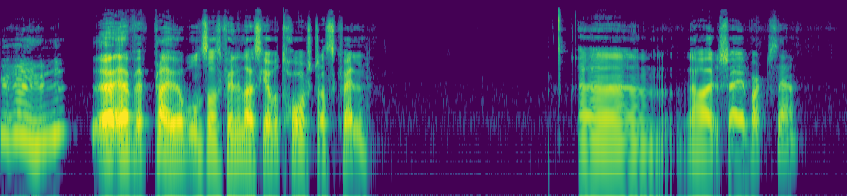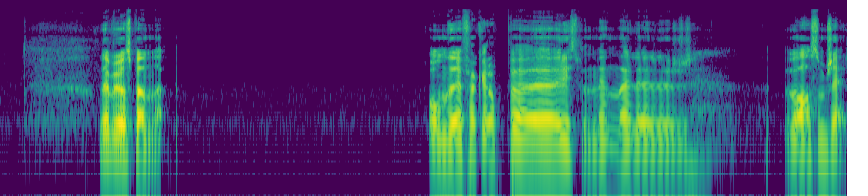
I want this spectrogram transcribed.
Jeg, jeg pleier å jobbe onsdagskvelden. I dag skal jeg jobbe torsdagskveld. Uh, jeg har skeiv bart, ser jeg. Det blir jo spennende. Om det fucker opp uh, rytmen min, eller hva som skjer.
